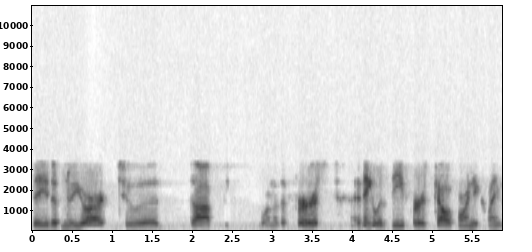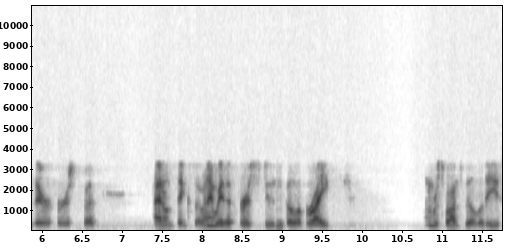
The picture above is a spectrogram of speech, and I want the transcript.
state of New York to adopt one of the first, I think it was the first, California claims they were first, but I don't think so. Anyway, the first student bill of rights responsibilities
